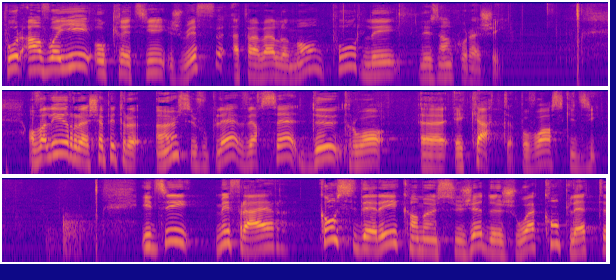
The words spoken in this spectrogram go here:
pour envoyer aux chrétiens juifs à travers le monde pour les, les encourager. On va lire chapitre 1, s'il vous plaît, versets 2, 3 euh, et 4, pour voir ce qu'il dit. Il dit, Mes frères, considérez comme un sujet de joie complète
